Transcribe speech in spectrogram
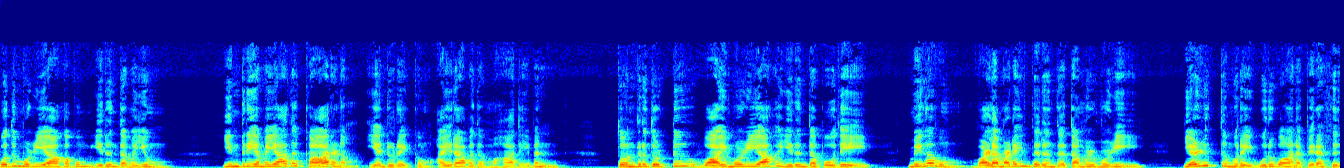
பொதுமொழியாகவும் இருந்தமையும் இன்றியமையாத காரணம் என்றுரைக்கும் ஐராவதம் மகாதேவன் தொன்று தொட்டு வாய்மொழியாக இருந்தபோதே மிகவும் வளமடைந்திருந்த தமிழ்மொழி எழுத்து முறை உருவான பிறகு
